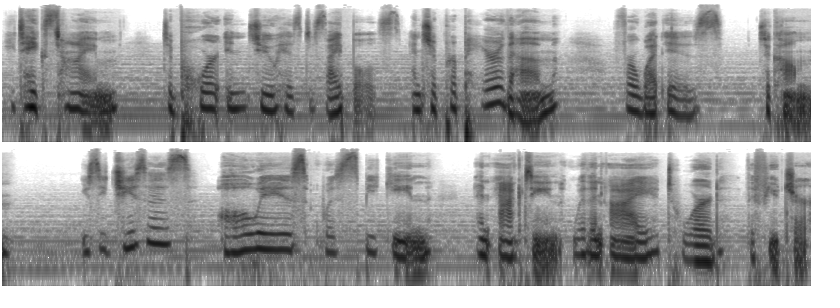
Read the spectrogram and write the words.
he takes time to pour into his disciples and to prepare them for what is to come. You see, Jesus always was speaking and acting with an eye toward the future.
